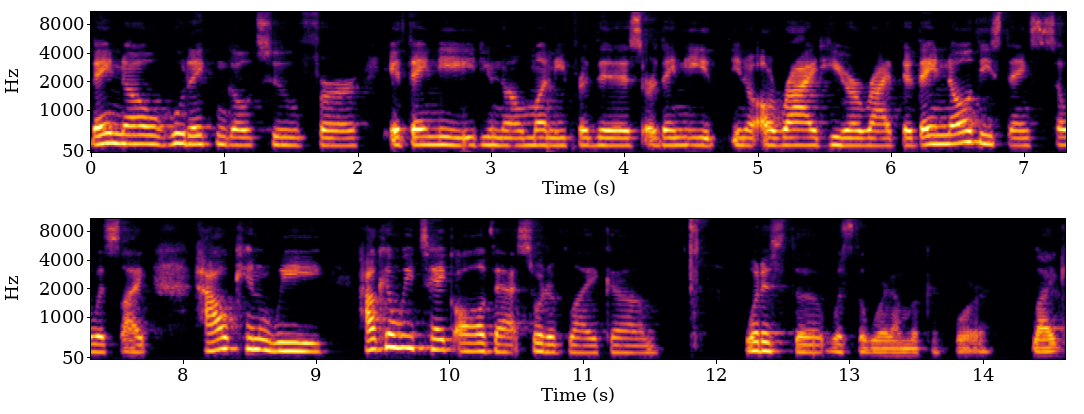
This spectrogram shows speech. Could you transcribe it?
They know who they can go to for if they need, you know, money for this or they need, you know, a ride here, a ride there. They know these things. So it's like, how can we how can we take all of that sort of like um, what is the what's the word I'm looking for? Like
